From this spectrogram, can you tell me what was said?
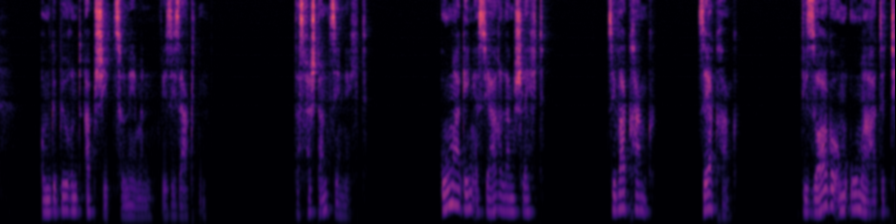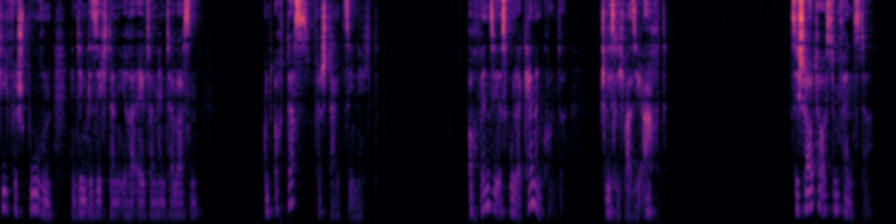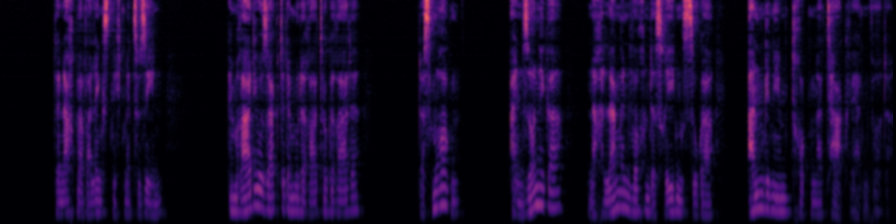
um gebührend Abschied zu nehmen, wie sie sagten. Das verstand sie nicht. Oma ging es jahrelang schlecht. Sie war krank, sehr krank. Die Sorge um Oma hatte tiefe Spuren in den Gesichtern ihrer Eltern hinterlassen. Und auch das verstand sie nicht. Auch wenn sie es wohl erkennen konnte. Schließlich war sie acht. Sie schaute aus dem Fenster. Der Nachbar war längst nicht mehr zu sehen. Im Radio sagte der Moderator gerade, dass morgen ein sonniger, nach langen Wochen des Regens sogar angenehm trockener Tag werden würde.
